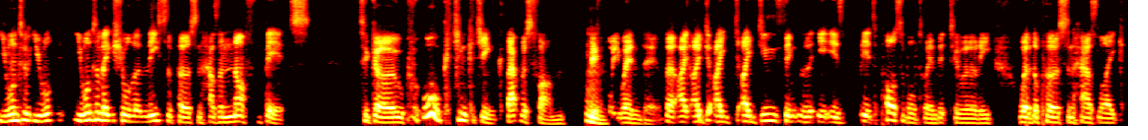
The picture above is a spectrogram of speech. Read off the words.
you want to you want you want to make sure that at least the person has enough bits to go, oh, ka-chink, ka-chink, that was fun. Hmm. before you end it. But I, I, I, I do think that it is it's possible to end it too early, where the person has like.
